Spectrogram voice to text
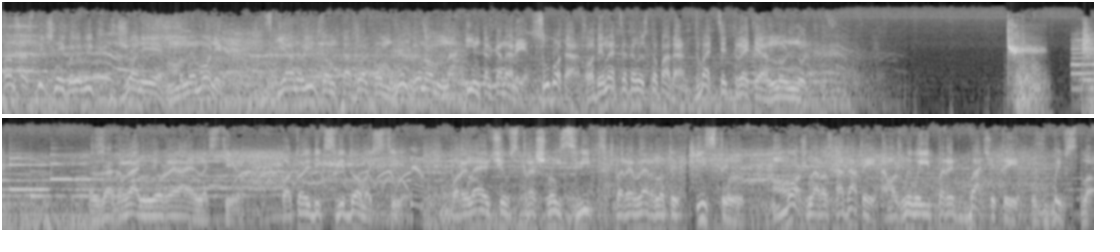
Фантастичний бойовик Джоні Мнемонік Кіану Рівзом та Дольфом Лунгреном на інтерканалі. Субота, 11 листопада, 23.00. Гранню реальності, по той бік свідомості, поринаючи в страшний світ перевернутих істин, можна розгадати, а можливо і передбачити вбивство.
